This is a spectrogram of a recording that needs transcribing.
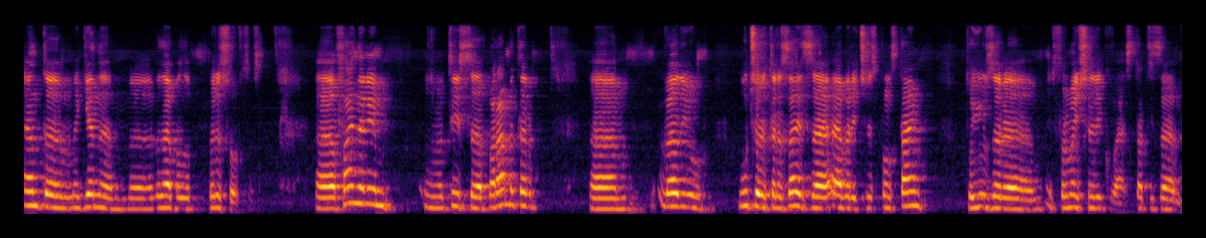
and um, again um, uh, available resources. Uh, finally, mm, this uh, parameter um, value would characterize the average response time to user uh, information request. That is uh,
